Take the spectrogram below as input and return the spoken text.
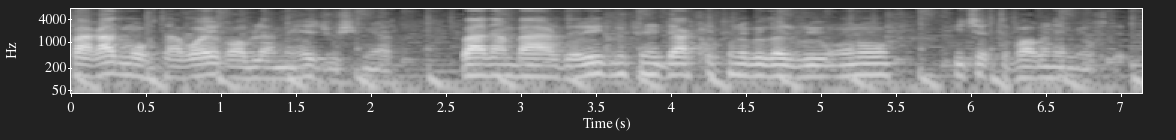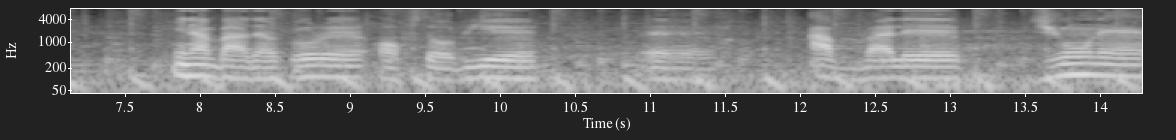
فقط محتوای قابلمه جوش میاد. بعدم بردارید می‌تونید دستتون رو بگارید روی اونو هیچ اتفاقی نمیفته این هم بعد از دور آفتابی اول جون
